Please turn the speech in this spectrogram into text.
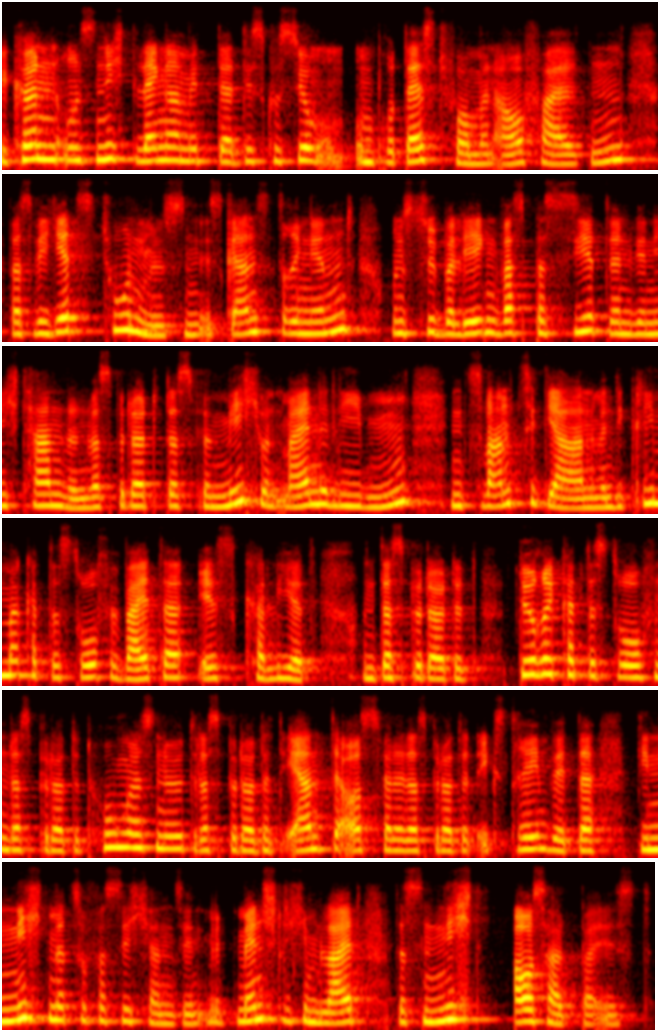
Wir können uns nicht länger mit der Diskussion um, um, Protestformen aufhalten. Was wir jetzt tun müssen, ist ganz dringend, uns zu überlegen, was passiert, wenn wir nicht handeln. Was bedeutet das für mich und meine Lieben in 20 Jahren, wenn die Klimakatastrophe weiter eskaliert? Und das bedeutet Dürrekatastrophen, das bedeutet Hungersnöte, das bedeutet Ernteausfälle, das bedeutet Extremwetter, die nicht mehr zu versichern sind, mit menschlichem Leid, das nicht aushaltbar ist.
